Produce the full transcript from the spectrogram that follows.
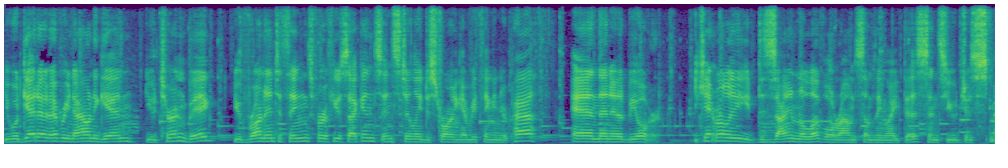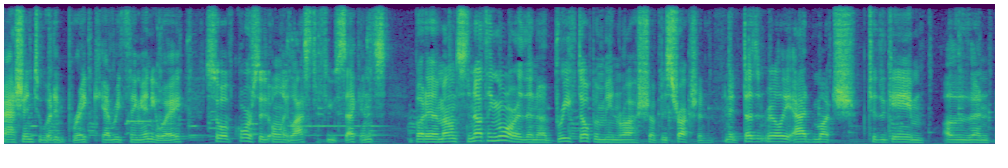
You would get it every now and again, you'd turn big, you'd run into things for a few seconds, instantly destroying everything in your path, and then it would be over. You can't really design the level around something like this since you just smash into it and break everything anyway, so of course it only lasts a few seconds, but it amounts to nothing more than a brief dopamine rush of destruction, and it doesn't really add much to the game other than,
